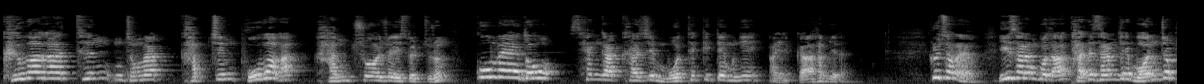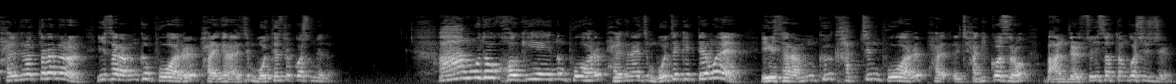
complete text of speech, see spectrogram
그와 같은 정말 값진 보화가 감추어져 있을 줄은 꿈에도 생각하지 못했기 때문이 아닐까 합니다. 그렇잖아요. 이 사람보다 다른 사람들이 먼저 발견했더라면 이 사람은 그 보화를 발견하지 못했을 것입니다. 아무도 거기에 있는 보화를 발견하지 못했기 때문에 이 사람은 그 값진 보화를 자기 것으로 만들 수 있었던 것이지.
